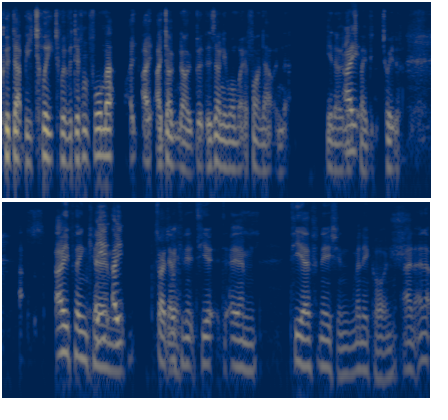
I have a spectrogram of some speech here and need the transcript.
could that be tweaked with a different format? I, I, I don't know, but there's only one way to find out in there. You know, that's I- maybe the tweet of I think Are you- um, are you- sorry, Jamie. looking at T, um, TF Nation Minicon and and uh,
